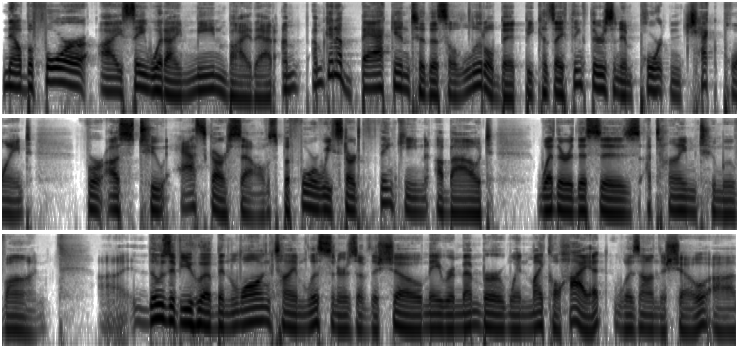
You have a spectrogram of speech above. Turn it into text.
Now, before I say what I mean by that, I'm, I'm going to back into this a little bit because I think there's an important checkpoint for us to ask ourselves before we start thinking about whether this is a time to move on. Uh, those of you who have been longtime listeners of the show may remember when Michael Hyatt was on the show uh,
